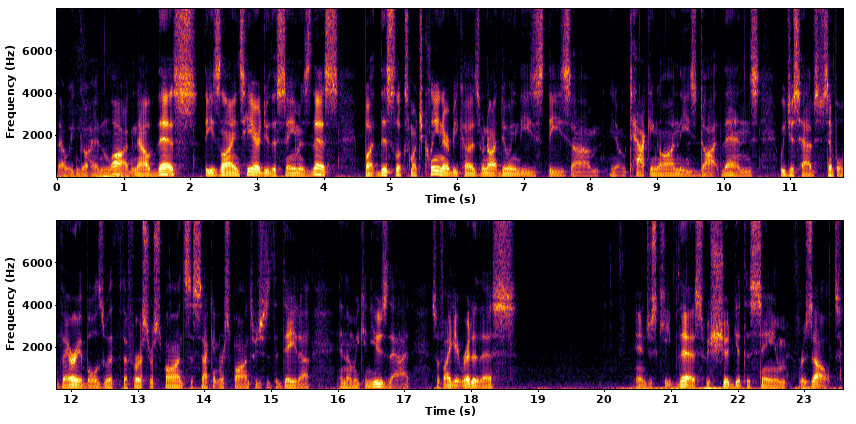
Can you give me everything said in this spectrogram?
that we can go ahead and log. Now this, these lines here do the same as this, but this looks much cleaner because we're not doing these these um, you know tacking on these dot thens. We just have simple variables with the first response the second response which is the data and then we can use that. So if I get rid of this and just keep this we should get the same result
